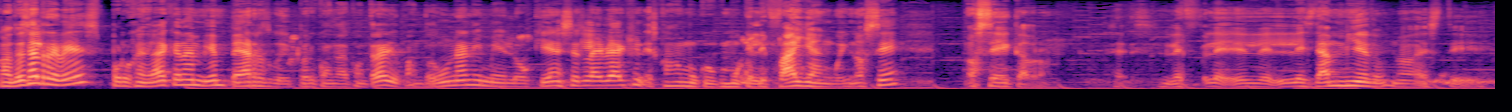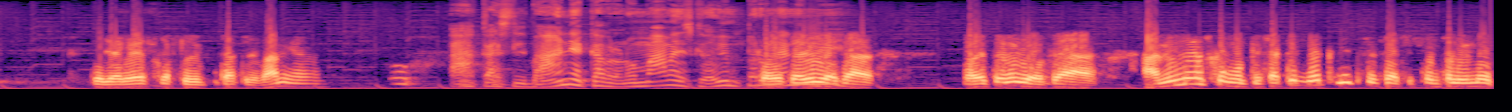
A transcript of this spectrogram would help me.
cuando es al revés, por lo general quedan bien perros, güey. Pero cuando al contrario, cuando un anime lo quieren hacer live action, es como, como que le fallan, güey. No sé, no sé, cabrón. O sea, le- le- le- les da miedo, ¿no? Este. Pues ya ves Castle- Castlevania. Ah, Castlevania, cabrón, no mames, quedó bien perro. Por eso digo, o sea, por eso digo, o sea, animes como que saquen Netflix, o sea, si están saliendo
